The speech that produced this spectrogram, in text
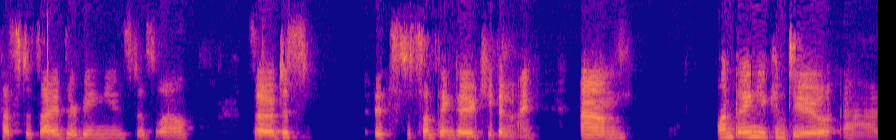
pesticides are being used as well. So just, it's just something to keep in mind. Um, one thing you can do uh,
